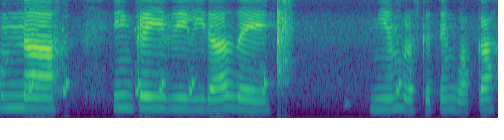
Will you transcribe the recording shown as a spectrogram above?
una increíbilidad de miembros que tengo acá.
